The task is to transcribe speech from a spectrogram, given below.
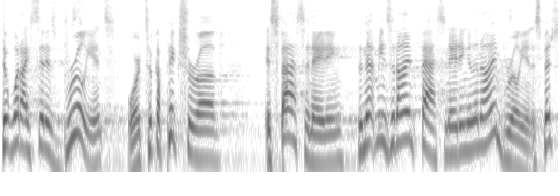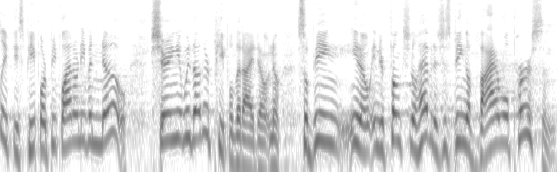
that what I said is brilliant or took a picture of is fascinating, then that means that I'm fascinating and that I'm brilliant, especially if these people are people I don't even know, sharing it with other people that I don't know. So being, you know, in your functional heaven is just being a viral person.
